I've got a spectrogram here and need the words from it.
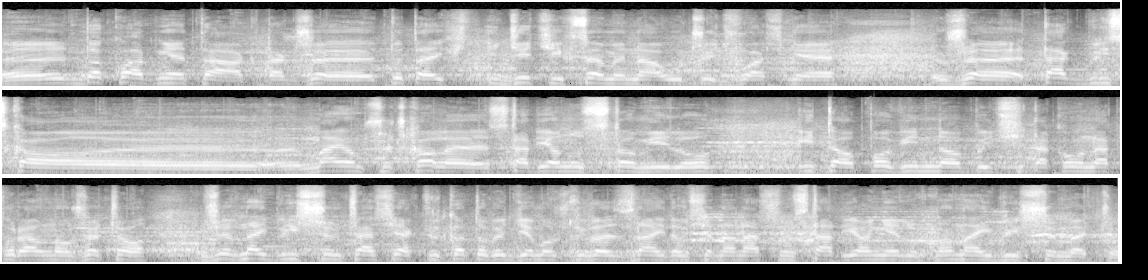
E, Dokładnie tak, także tutaj dzieci chcemy nauczyć właśnie, że tak blisko e, mają przedszkole stadionu 100 milu i to powinno być taką naturalną rzeczą, że w najbliższym czasie, jak tylko to będzie możliwe, znajdą się na naszym stadionie lub na najbliższym meczu.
